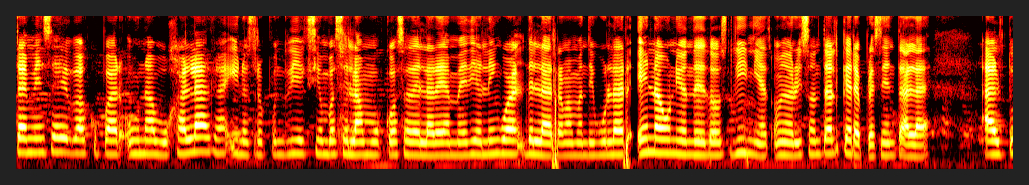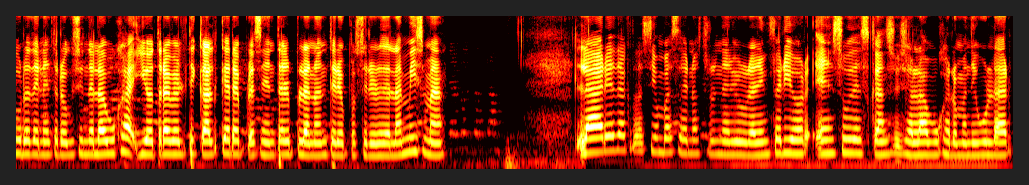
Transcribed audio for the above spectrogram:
También se va a ocupar una aguja larga y nuestro punto de inyección va a ser la mucosa del área media lingual de la rama mandibular en la unión de dos líneas, una horizontal que representa la altura de la introducción de la aguja y otra vertical que representa el plano anterior posterior de la misma. La área de actuación va a ser nuestro nervio inferior en su descanso hacia el agujero mandibular,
